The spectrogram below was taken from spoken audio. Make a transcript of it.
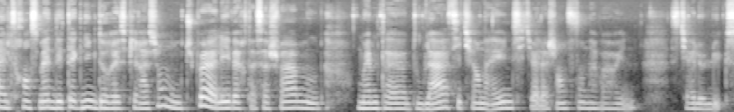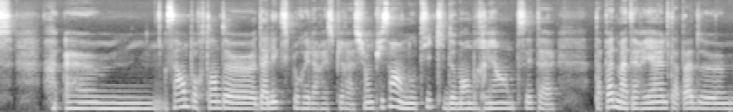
elles transmettent des techniques de respiration. Donc tu peux aller vers ta sage-femme ou, même ta doula si tu en as une, si tu as la chance d'en avoir une, si tu as le luxe. Euh, c'est important d'aller explorer la respiration. Puis c'est un outil qui demande rien. Tu sais, t'as pas de matériel, t'as pas de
